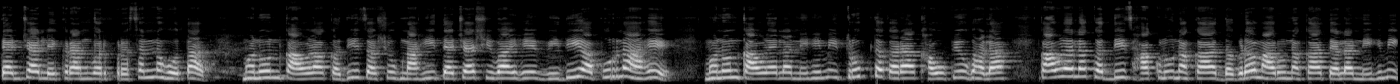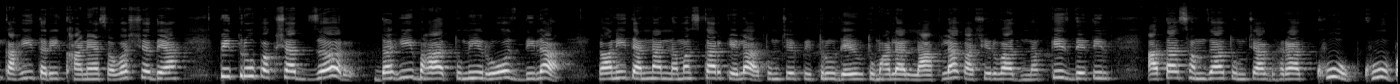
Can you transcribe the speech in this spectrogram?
त्यांच्या लेकरांवर प्रसन्न होतात. म्हणून कावळा कधीच अशुभ नाही. त्याच्याशिवाय हे विधी अपूर्ण आहे. म्हणून कावळ्याला नेहमी तृप्त करा खाऊ पिऊ घाला. कावळ्याला कधीच हाकलू नका दगडं मारू नका. त्याला नेहमी काहीतरी खाण्यास अवश्य द्या. पितृपक्षात जर दही भात तुम्ही रोज दिला आणि त्यांना नमस्कार केला. तुमचे पितृदेव तुम्हाला लाख लाख आशीर्वाद नक्कीच देतील. आता समजा तुमच्या घरात खूप खूप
